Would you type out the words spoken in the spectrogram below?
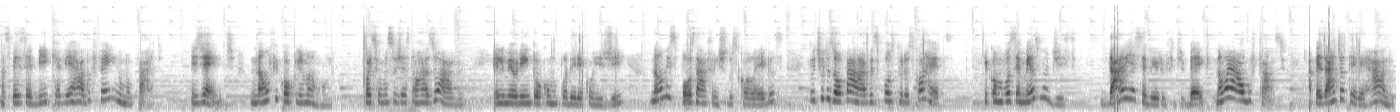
mas percebi que havia errado feio em uma parte. E, gente, não ficou clima ruim, pois foi uma sugestão razoável. Ele me orientou como poderia corrigir, não me expôs na frente dos colegas e utilizou palavras e posturas corretas. E como você mesmo disse, dar e receber o feedback não é algo fácil. Apesar de eu ter errado,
